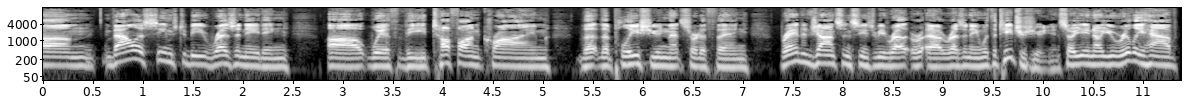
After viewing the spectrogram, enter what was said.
Um, Vallas seems to be resonating uh, with the tough on crime, the the police union, that sort of thing. Brandon Johnson seems to be re- uh, resonating with the teachers union. So you know you really have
